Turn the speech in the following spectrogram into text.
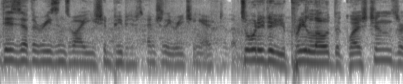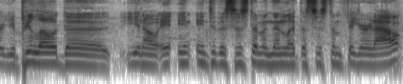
These are the reasons why you should be potentially reaching out to them. So what do you do? You preload the questions, or you preload the you know in, into the system, and then let the system figure it out.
